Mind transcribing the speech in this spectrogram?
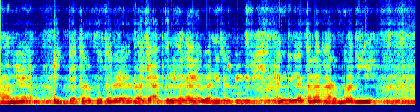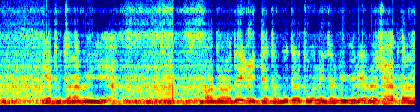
অনে ইদ্দাতের ভিতরে রাজা করে ফেলা হইবা নিজের বিবিরি এন দিলে তালাক আরোগ্য দিয়ে ইয়া দুই তালাক হইয়া عدة رجعت قرن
